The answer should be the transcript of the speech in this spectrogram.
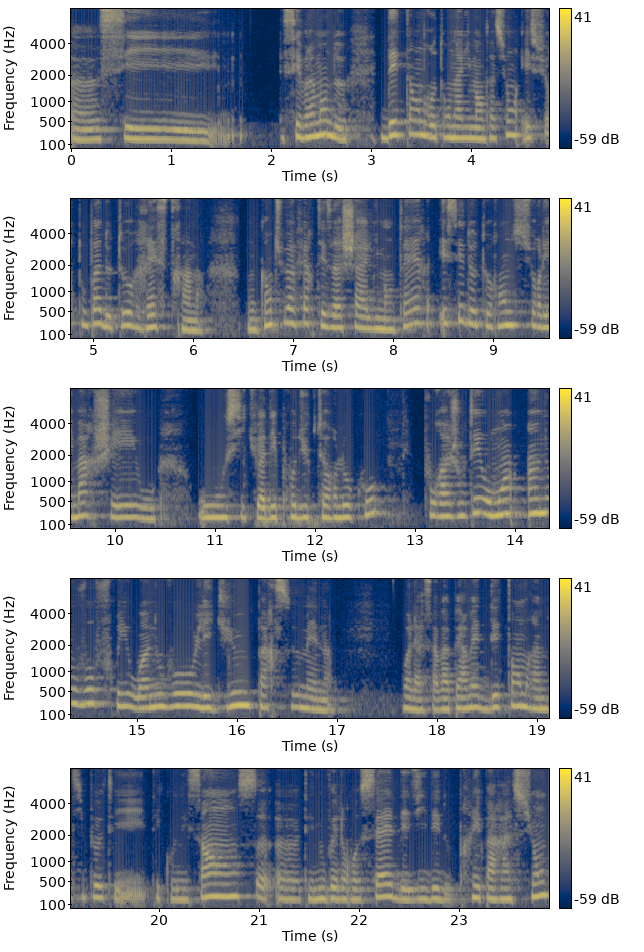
euh, c'est vraiment de d'étendre ton alimentation et surtout pas de te restreindre. Donc quand tu vas faire tes achats alimentaires, essaie de te rendre sur les marchés ou si tu as des producteurs locaux pour ajouter au moins un nouveau fruit ou un nouveau légume par semaine. Voilà, ça va permettre d'étendre un petit peu tes, connaissances, euh, tes nouvelles recettes, des idées de préparation,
